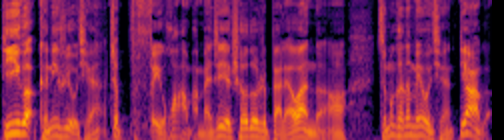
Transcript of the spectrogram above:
第一个肯定是有钱，这不废话嘛，买这些车都是百来万的啊，怎么可能没有钱？第二个，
